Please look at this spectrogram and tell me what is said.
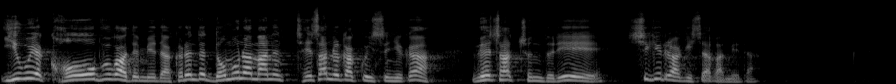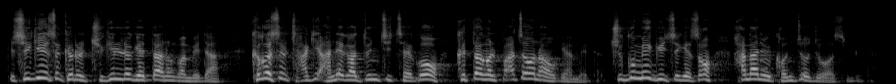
이후에 거부가 됩니다. 그런데 너무나 많은 재산을 갖고 있으니까 외사촌들이 시기를 하기 시작합니다. 그 시기에서 그를 죽이려고 했다는 겁니다. 그것을 자기 아내가 눈치채고 그 땅을 빠져나오게 합니다. 죽음의 귀색에서 하나님이 건져 주었습니다.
